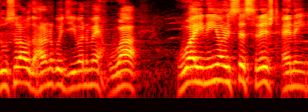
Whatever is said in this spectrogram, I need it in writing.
दूसरा उदाहरण कोई जीवन में हुआ हुआ ही नहीं और इससे श्रेष्ठ है नहीं।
